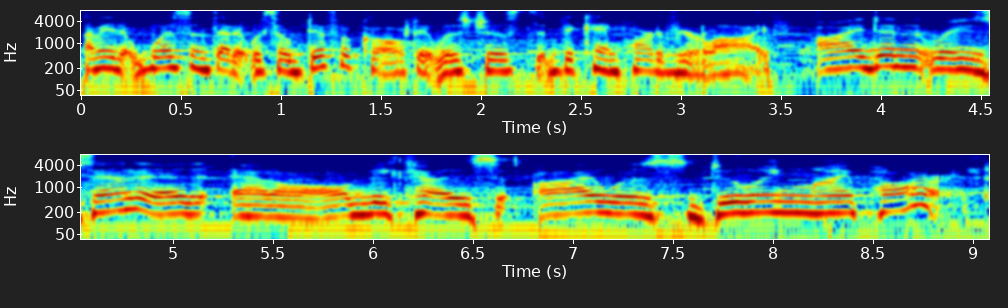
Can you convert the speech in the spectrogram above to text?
I mean, it wasn't that it was so difficult, it was just, it became part of your life. I didn't resent it at all because I was doing my part.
